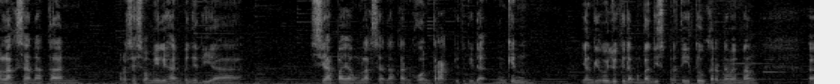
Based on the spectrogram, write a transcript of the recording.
melaksanakan proses pemilihan penyedia siapa yang melaksanakan kontrak gitu. Tidak mungkin yang dirujuk tidak membagi seperti itu. Karena memang e,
